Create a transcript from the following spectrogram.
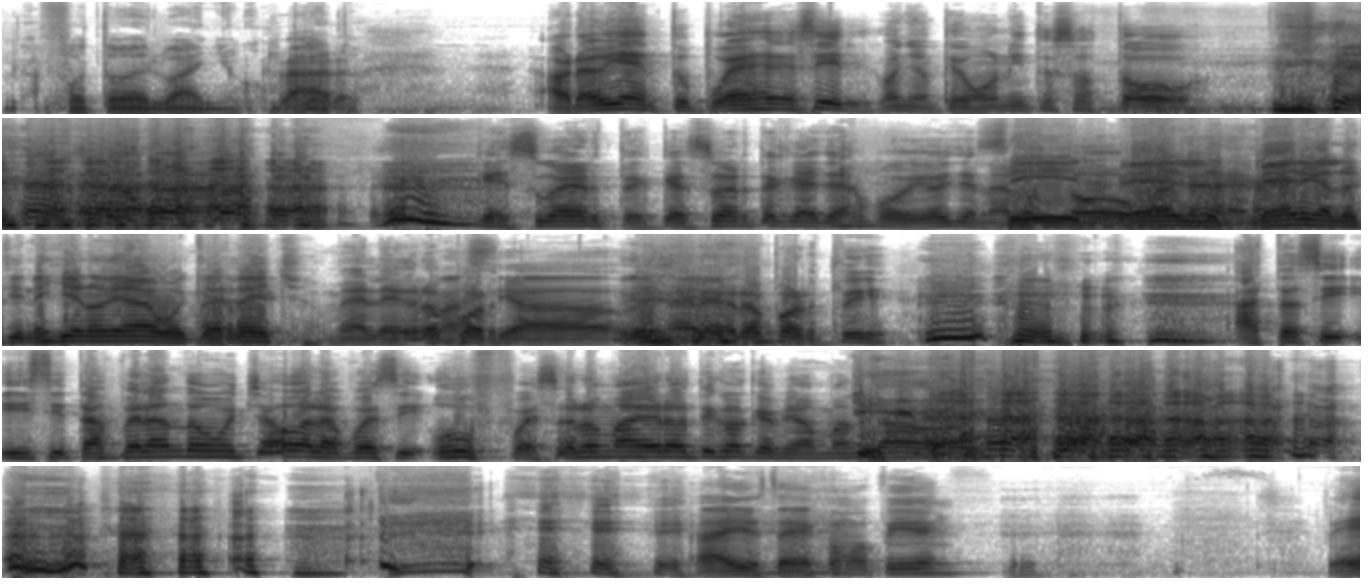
La foto del baño. Claro. Ahora bien, tú puedes decir, coño, qué bonito esos tobos. qué suerte, qué suerte que hayas podido llenar Sí, los tobos. vale. verga, lo tienes lleno de agua, qué recho. Me alegro por ti. Me alegro por ti. Hasta si, y si estás pelando mucha bola, pues sí, uff, eso es lo más erótico que me han mandado. Ay, ¿ustedes cómo piden? Pero,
